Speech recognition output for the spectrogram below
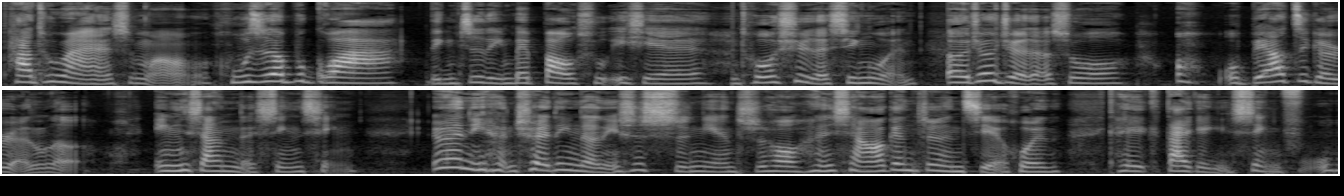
他突然什么胡子都不刮，林志玲被爆出一些很脱序的新闻，而就觉得说哦，我不要这个人了，影响你的心情。因为你很确定的，你是十年之后很想要跟这人结婚，可以带给你幸福，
